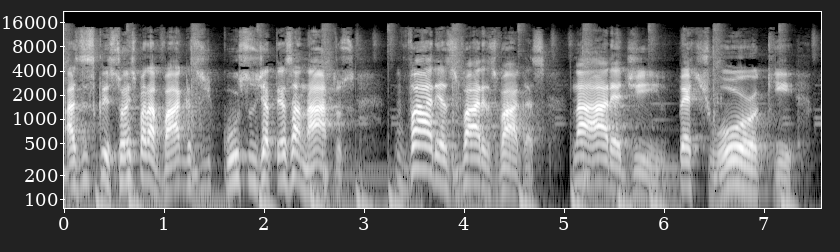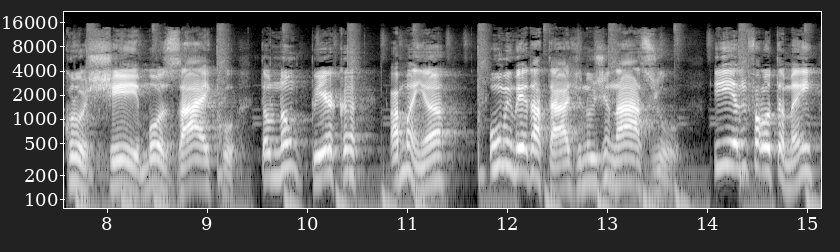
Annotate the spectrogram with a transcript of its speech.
as inscrições para vagas de cursos de artesanatos. Várias, várias vagas na área de patchwork, crochê, mosaico. Então não perca amanhã, uma e meia da tarde, no ginásio. E ele falou também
